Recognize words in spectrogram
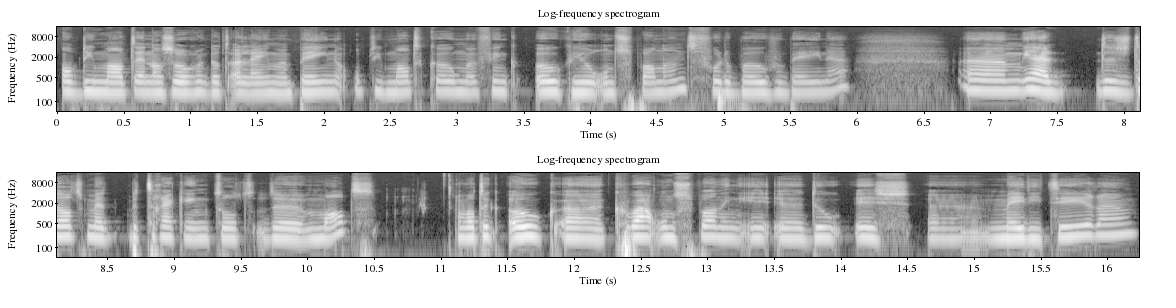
op die mat. En dan zorg ik dat alleen mijn benen op die mat komen. Vind ik ook heel ontspannend voor de bovenbenen. Ehm, ja, dus dat met betrekking tot de mat. Wat ik ook uh, qua ontspanning uh, doe, is mediteren.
